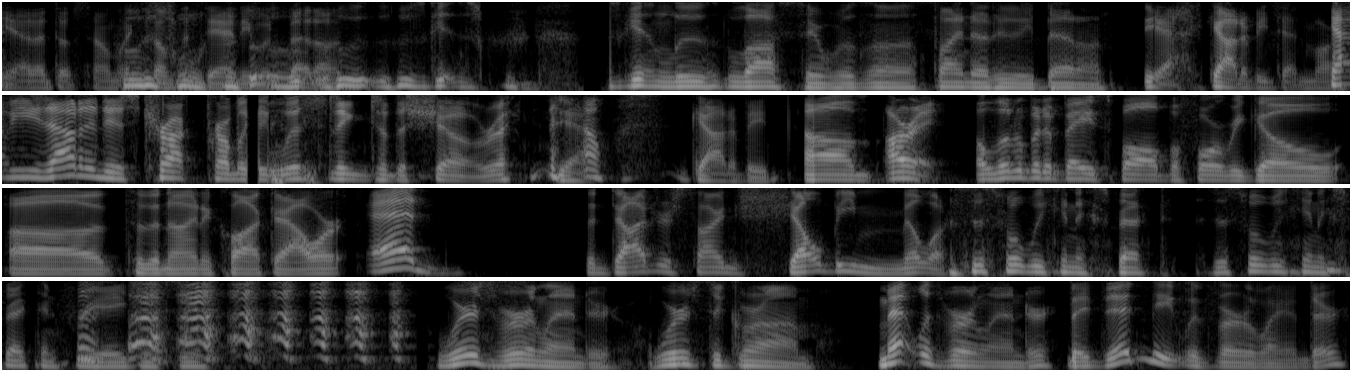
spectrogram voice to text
Yeah, that does sound like something Danny would bet on. who- who's getting who's getting lo- lost here? We'll uh, find out who he bet on. Yeah, got to be Denmark. Yeah, he's out in his truck, probably listening to the show right now. Yeah, gotta be. Um, all right, a little bit of baseball before we go uh, to the nine o'clock hour. Ed, the Dodgers signed Shelby Miller. Is this what we can expect? Is this what we can expect in free agency? Where's Verlander? Where's Degrom? Met with Verlander. They did meet with Verlander.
